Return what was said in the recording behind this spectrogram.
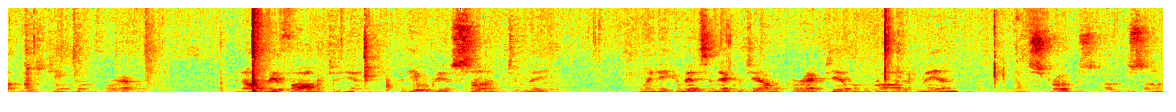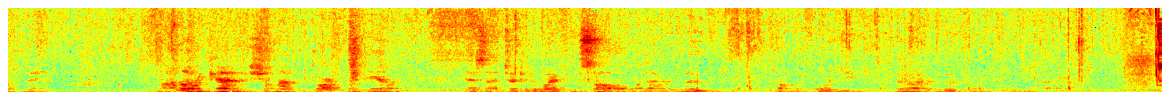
of his kingdom forever. And I will be a father to him, son to me. When he commits iniquity, I will correct him with the rod of men and the strokes of the Son of Man. My loving kindness shall not depart from him, as I took it away from Saul when I removed from before you, whom I removed from before you. So Your it- house and your kingdom shall endure before me forever, and your kingdom shall be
